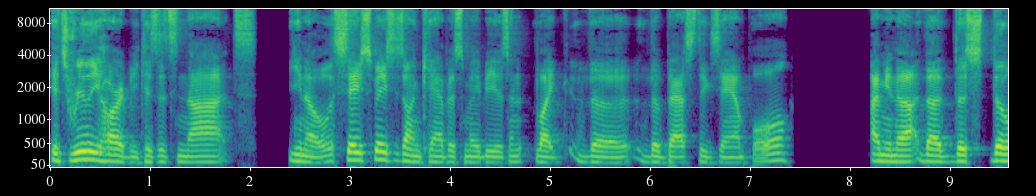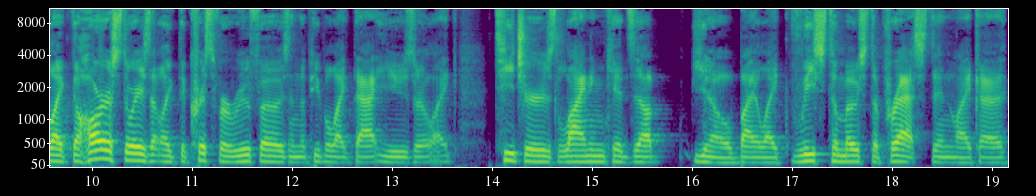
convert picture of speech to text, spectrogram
it's really hard because it's not you know safe spaces on campus maybe isn't like the the best example i mean the the the, the like the horror stories that like the christopher rufos and the people like that use are like teachers lining kids up you know, by like least to most oppressed in like a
